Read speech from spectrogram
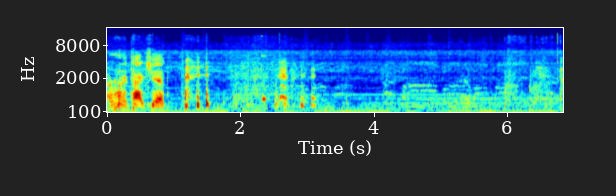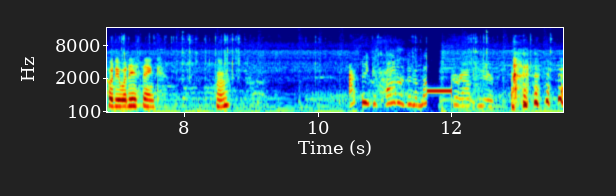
I run a tight ship. Cody, what do you think? Hmm? I think it's hotter than a motherfucker out here.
